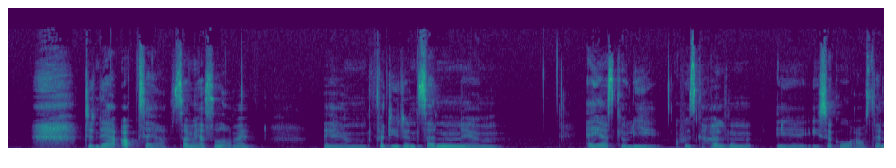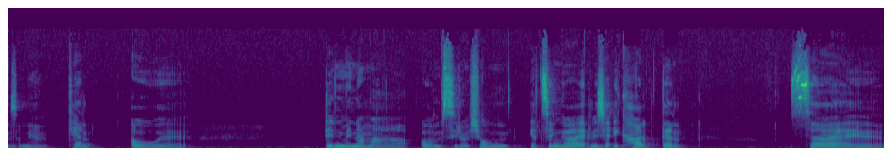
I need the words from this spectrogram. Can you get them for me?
den der optager, som jeg sidder med. Øhm, fordi den sådan, øhm, at jeg skal jo lige huske at holde den øh, i så god afstand, som jeg kan. Og øh, den minder mig om situationen. Jeg tænker, at hvis jeg ikke holdt den, så, øh,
